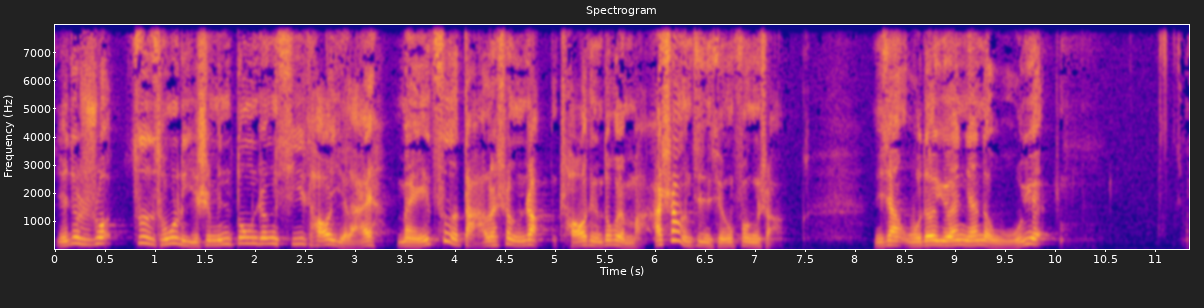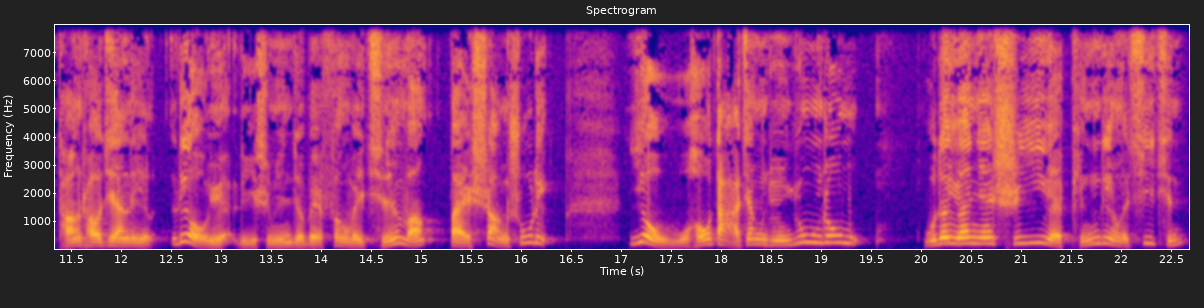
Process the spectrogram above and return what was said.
也就是说。自从李世民东征西讨以来呀，每次打了胜仗，朝廷都会马上进行封赏。你像武德元年的五月，唐朝建立了；六月，李世民就被封为秦王，拜尚书令、右武侯大将军、雍州牧。武德元年十一月，平定了西秦。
